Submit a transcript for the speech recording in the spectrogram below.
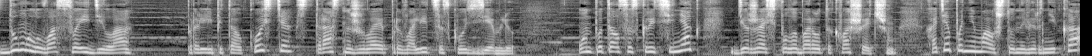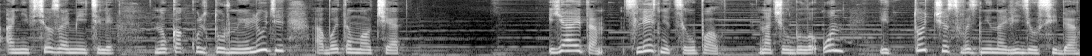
Думал, у вас свои дела», – пролепетал Костя, страстно желая провалиться сквозь землю – он пытался скрыть синяк, держась полоборота к вошедшим, хотя понимал, что наверняка они все заметили, но как культурные люди об этом молчат. «Я это, с лестницы упал», – начал было он и тотчас возненавидел себя.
